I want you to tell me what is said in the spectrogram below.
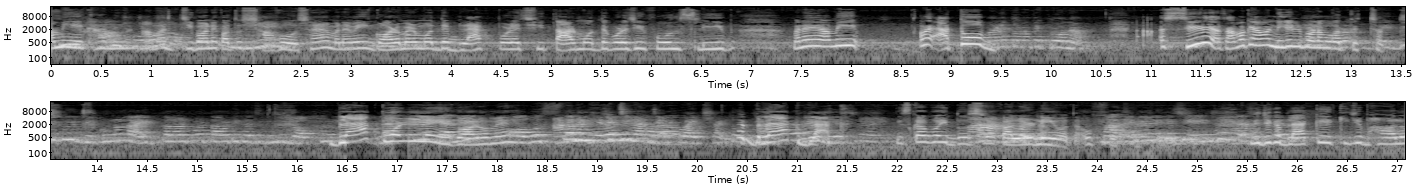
আমি এখানে আমার জীবনে কত সাহস হ্যাঁ মানে আমি গরমের মধ্যে ব্ল্যাক পরেছি তার মধ্যে পরেছি ফুল স্লিভ মানে আমি আমার এত মানে তোমাকে প্রণাম সিরিয়াস আমাকে আমার নিজেরই প্রণাম করতে ইচ্ছা হচ্ছে তুই যে কোনো লাইট কালার পর তাও ঠিক আছে কিন্তু যখন ব্ল্যাক পরলেই গরমে অবস্থা আমি ভেবেছিলাম যে আমি হোয়াইট শাড়ি ब्लैक ब्लैक इसका कोई दूसरा कलर नहीं होता उफ চেঞ্জ হয়ে গেছে নিজেকে ব্ল্যাক কে কি যে ভালো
